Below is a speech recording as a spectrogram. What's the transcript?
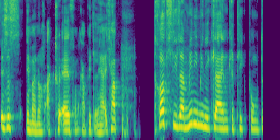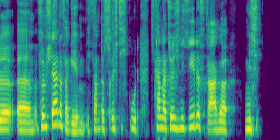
ist es immer noch aktuell vom Kapitel her. Ich habe trotz dieser mini, mini kleinen Kritikpunkte ähm, fünf Sterne vergeben. Ich fand das richtig gut. Ich kann natürlich nicht jede Frage mich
